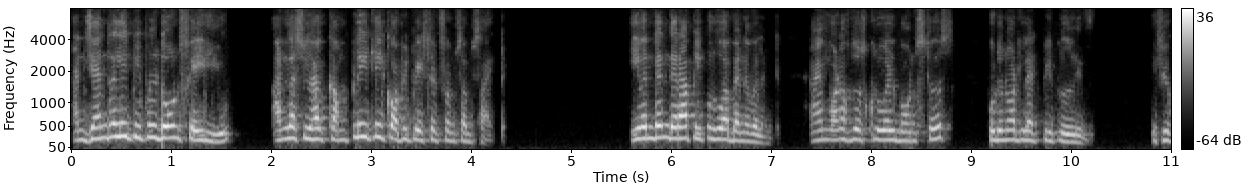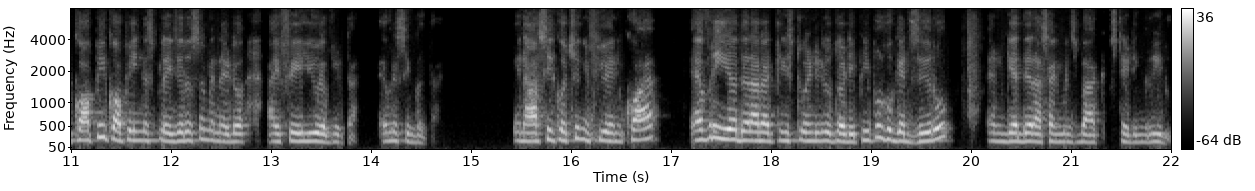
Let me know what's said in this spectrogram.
And generally people don't fail you unless you have completely copy pasted from some site. Even then there are people who are benevolent. I am one of those cruel monsters who do not let people live. If you copy, copying is plagiarism, and I do I fail you every time, every single time. In RC Cochin, if you inquire, every year there are at least 20 to 30 people who get zero and get their assignments back stating redo.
